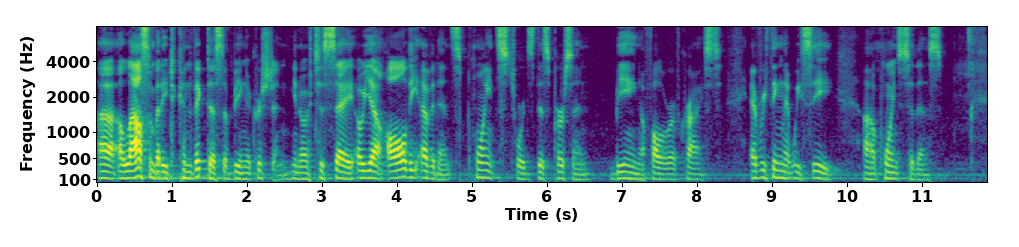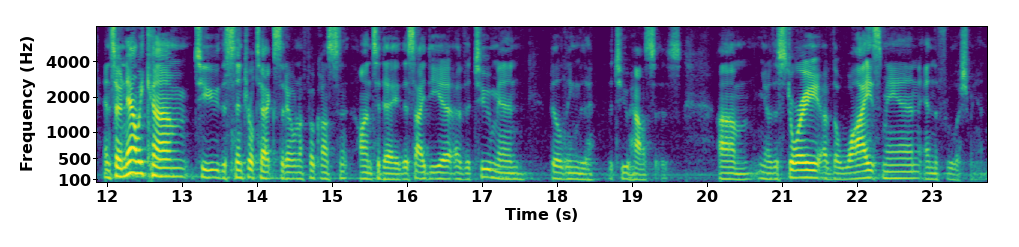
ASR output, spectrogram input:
uh, allow somebody to convict us of being a Christian. You know, to say, oh, yeah, all the evidence points towards this person being a follower of Christ. Everything that we see uh, points to this. And so now we come to the central text that I want to focus on today this idea of the two men building the, the two houses. Um, you know, the story of the wise man and the foolish man.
